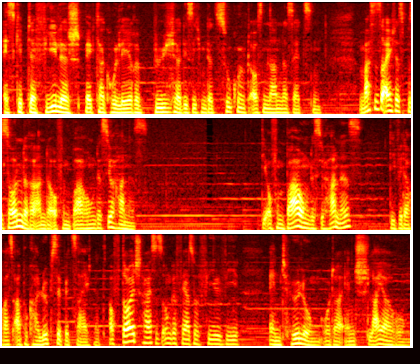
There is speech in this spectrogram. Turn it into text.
Es gibt ja viele spektakuläre Bücher, die sich mit der Zukunft auseinandersetzen. Was ist eigentlich das Besondere an der Offenbarung des Johannes? Die Offenbarung des Johannes, die wird auch als Apokalypse bezeichnet. Auf Deutsch heißt es ungefähr so viel wie Enthüllung oder Entschleierung.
